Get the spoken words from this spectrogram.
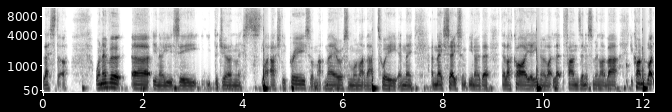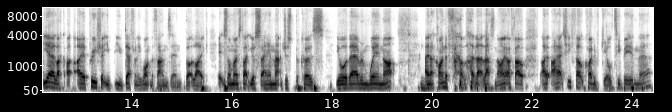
Leicester, whenever uh, you know you see the journalists like Ashley Preece or Matt Maher or someone like that tweet, and they and they say some, you know, they're they're like, oh yeah, you know, like let the fans in or something like that. You kind of like, yeah, like I, I appreciate you, you definitely want the fans in, but like it's almost like you're saying that just because you're there and we're not. Mm-hmm. And I kind of felt like that last night. I felt I, I actually felt kind of guilty being there.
